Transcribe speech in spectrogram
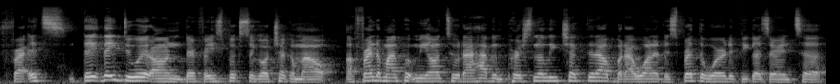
it's they, they do it on their Facebook, so go check them out. A friend of mine put me onto it. I haven't personally checked it out, but I wanted to spread the word. If you guys are into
